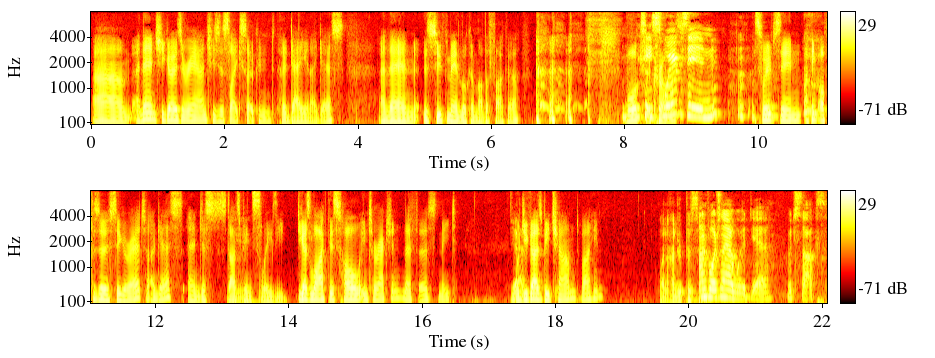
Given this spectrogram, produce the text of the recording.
Um, and then she goes around. She's just like soaking her day in, I guess. And then the Superman looking motherfucker walks he across, swoops in. swoops in. I think offers her a cigarette, I guess, and just starts Hmm. being sleazy. Do you guys like this whole interaction? Their first meet. Would you guys be charmed by him? One hundred percent. Unfortunately, I would, yeah, which sucks.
